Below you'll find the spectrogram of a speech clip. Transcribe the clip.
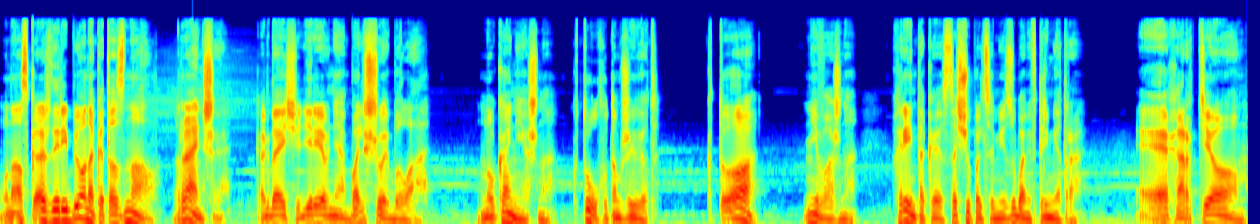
У нас каждый ребенок это знал. Раньше, когда еще деревня большой была. Ну, конечно. Ктулху там живет. Кто? Неважно. Хрень такая со щупальцами и зубами в три метра. Эх, Артём,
